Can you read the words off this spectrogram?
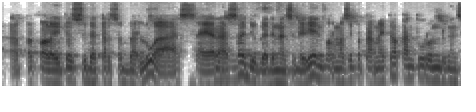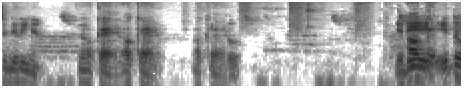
apa kalau itu sudah tersebar luas, saya hmm. rasa juga dengan sendirinya informasi pertama itu akan turun dengan sendirinya. Oke, okay, oke, okay, oke. Okay. Gitu. Jadi okay. itu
